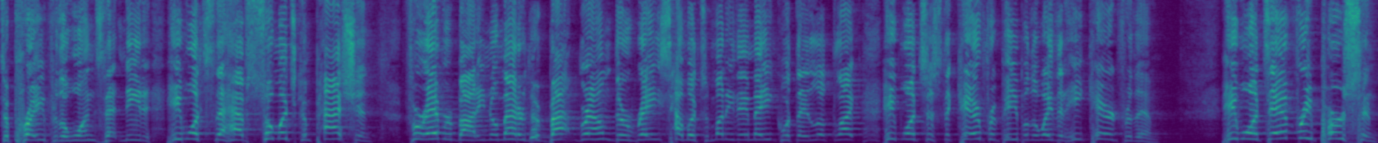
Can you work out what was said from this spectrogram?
to pray for the ones that need it. He wants to have so much compassion for everybody, no matter their background, their race, how much money they make, what they look like. He wants us to care for people the way that He cared for them. He wants every person,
